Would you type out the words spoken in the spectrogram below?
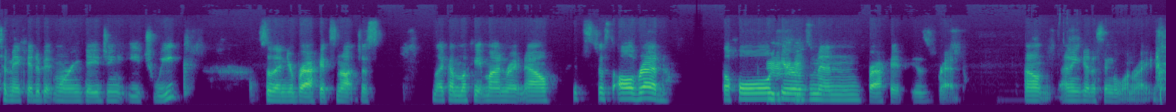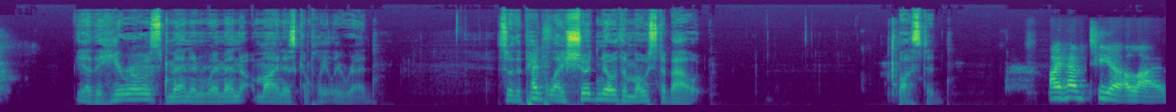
to make it a bit more engaging each week. So then your bracket's not just like I'm looking at mine right now, it's just all red. The whole Mhm. Heroes Men bracket is red. I don't I didn't get a single one right. Yeah, the heroes, men and women, mine is completely red. So the I've- people I should know the most about, busted. I have Tia alive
